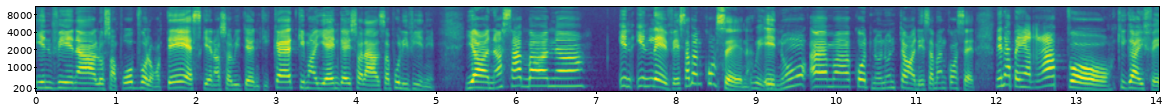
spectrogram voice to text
in vin lo son prop volonte, eske yon an sol return ticket, ki man yen gay sol azan pou li vini. Yon an sa ban... inleve, in sa ban konsen. Oui. E nou, um, kote nou, nou ntande, sa ban konsen. Men apen yon rapor ki gay e fe.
